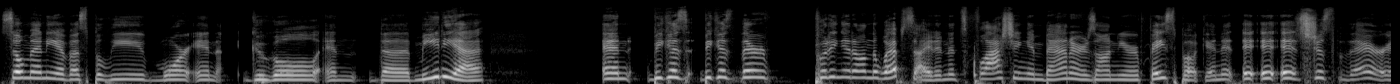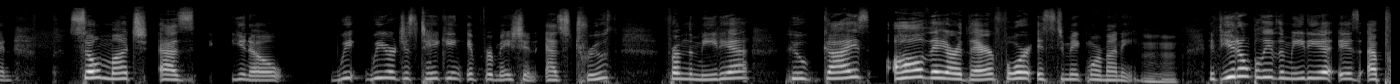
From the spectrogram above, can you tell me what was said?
so many of us believe more in Google and the media and because because they're putting it on the website and it's flashing in banners on your Facebook and it, it, it it's just there and so much as you know we we are just taking information as truth from the media who guys all they are there for is to make more money. Mm-hmm. If you don't believe the media is a p-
